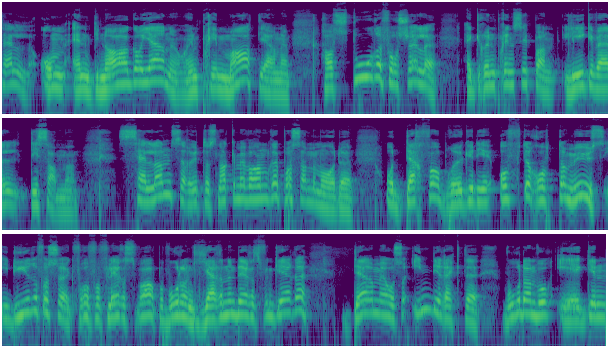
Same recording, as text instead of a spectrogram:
Selv om en gnagerhjerne og en primathjerne har store forskjeller, er grunnprinsippene likevel de samme. Cellene ser ut til å snakke med hverandre på samme måte, og derfor bruker de ofte rotter og mus i dyreforsøk for å få flere svar på hvordan hjernen deres fungerer, dermed også indirekte hvordan vår egen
